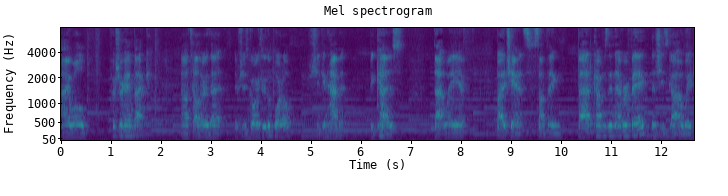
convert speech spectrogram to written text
I will push her hand back. And I'll tell her that if she's going through the portal, she can have it. Because that way, if by chance something bad comes in Everfay, then she's got a way to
